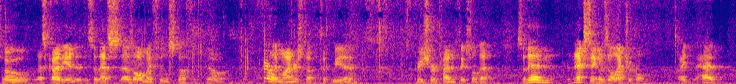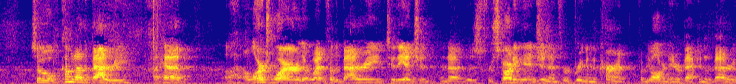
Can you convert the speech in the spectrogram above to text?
So that's kind of the end. Of, so that's that's all my fuel stuff. You know, fairly minor stuff. Took me a pretty short time to fix all that. So then the next thing was electrical. I had so coming out of the battery, I had a, a large wire that went from the battery to the engine, and that was for starting the engine and for bringing the current from the alternator back into the battery.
